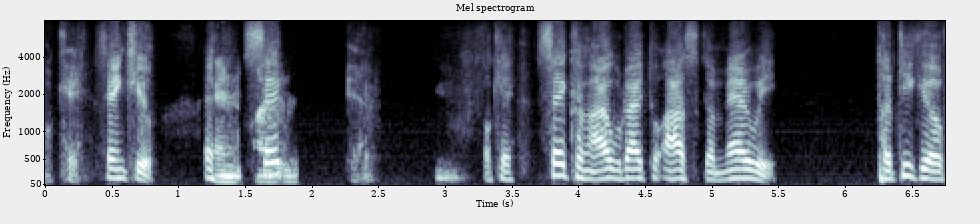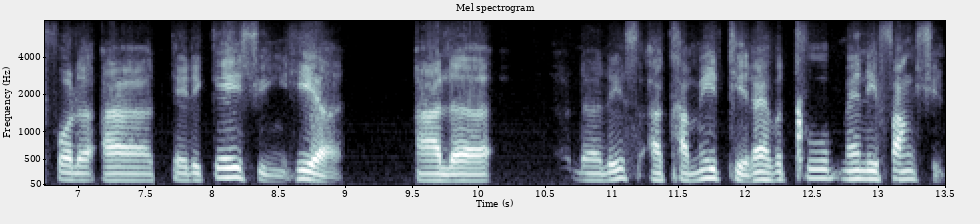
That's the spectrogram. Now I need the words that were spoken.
Okay, thank you. And And I Okay, second, I would like to ask Mary, particular for the uh, delegation here, uh, the, the, this uh, committee, they have too many functions.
